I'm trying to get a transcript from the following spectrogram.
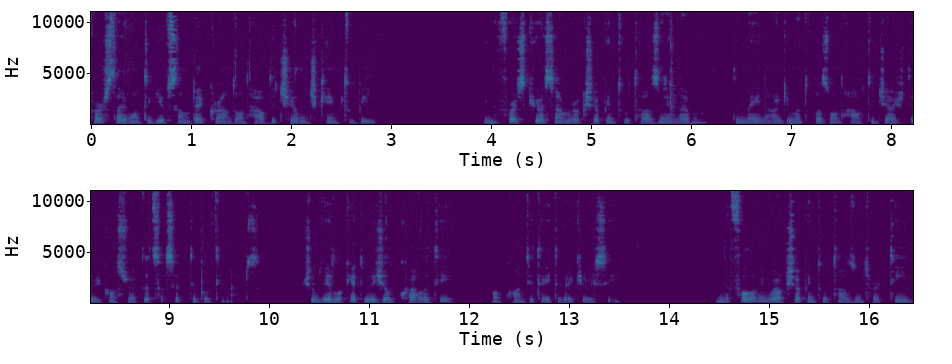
First, I want to give some background on how the challenge came to be. In the first QSM workshop in 2011, the main argument was on how to judge the reconstructed susceptibility maps. Should we look at visual quality or quantitative accuracy? In the following workshop in 2013,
